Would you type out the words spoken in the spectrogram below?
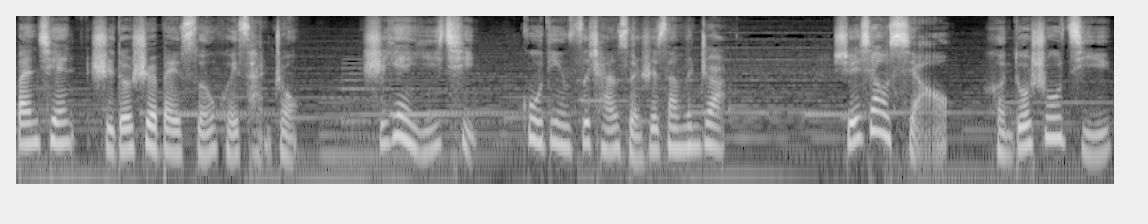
搬迁使得设备损毁惨重，实验仪器、固定资产损失三分之二。学校小，很多书籍、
